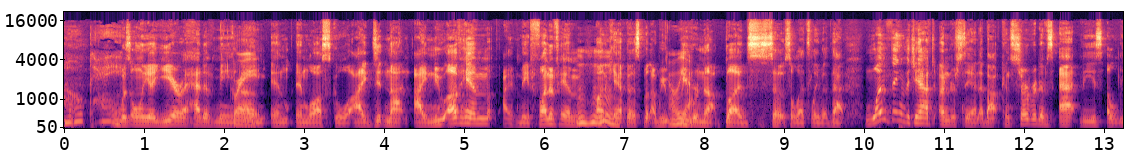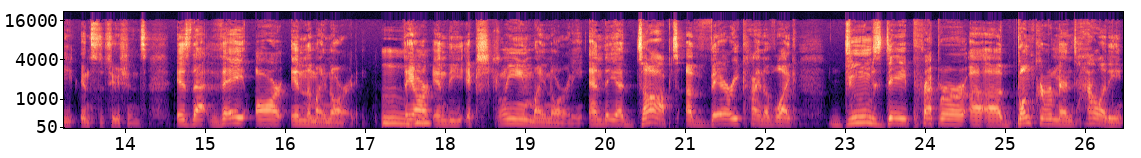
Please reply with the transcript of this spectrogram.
okay. was only a year ahead of me um, in in law school. I did not. I knew of him. I've made fun of him on campus, but we, we Mm-hmm. Oh, yeah. were not buds. So so let's leave it at that. One thing that you have to understand about conservatives at these elite institutions is that they are in the minority. They are Mm-hmm. in the extreme minority, and they adopt a very kind of like doomsday prepper uh, uh, bunker mentality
